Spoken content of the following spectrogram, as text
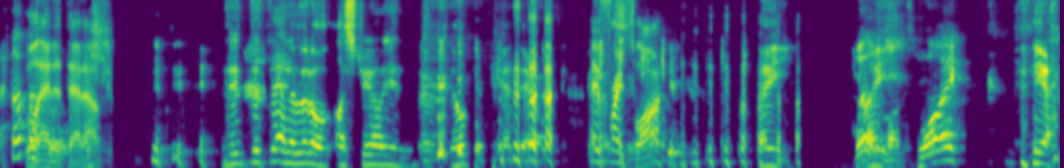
I thought We'll edit that out. was. Th- th- That a little Australian uh, built at the end there. Hey, Francois. Hey, well, Right. Francois, yeah.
